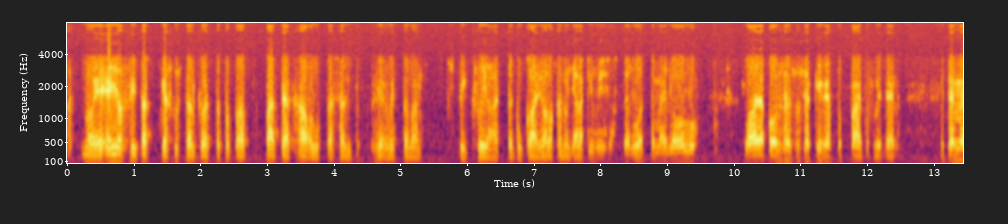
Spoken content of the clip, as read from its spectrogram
No, no ei, ei ole siitä keskusteltu, että tota, päättäjät on ollut tässä nyt hirvittävän fiksuja, että kukaan ei ole alkanut jälkiviisastelua, että meillä on ollut laaja konsensus ja kirjattu päätös, miten, miten me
